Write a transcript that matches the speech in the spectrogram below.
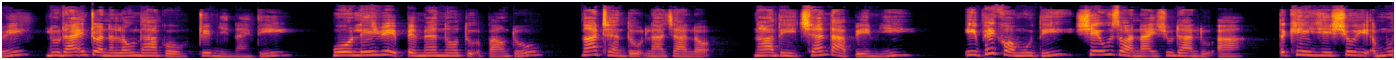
တွင် လူတိုင်းအတွက်နှလုံးသားကို တွေ့မြင်နိုင်သည်ဝန်လေး၍ပင်ပန်းသောသူအပေါင်းတို့ငါထံသို့လာကြလော့ငါသည်ချမ်းသာပေးမည်ဤဖိတ်ခေါ်မှုသည်ရှေးဥစွာ၌ယူဒလူအား သခင်ယေရှု၏အမှု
